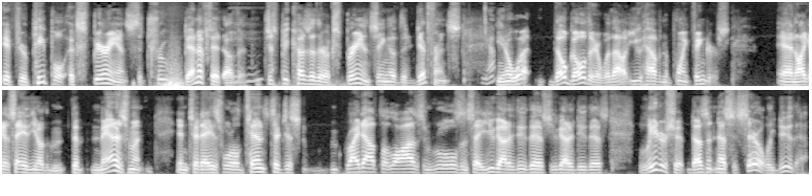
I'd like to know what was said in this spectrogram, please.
if your people experience the true benefit of it mm-hmm. just because of their experiencing of the difference, yep. you know what? They'll go there without you having to point fingers. And like I say, you know, the, the management in today's world tends to just write out the laws and rules and say, you got to do this, you got to do this. Leadership doesn't necessarily do that.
